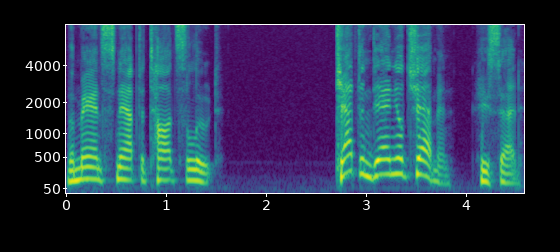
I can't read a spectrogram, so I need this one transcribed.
The man snapped a taut salute. Captain Daniel Chapman, he said.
